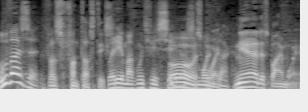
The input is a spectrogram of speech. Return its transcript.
Hoe was dit? Dit was fantasties. Hoorie, maar ek moet vir jou sê, oh, was is 'n mooi mooi. plek. Nee, dis baie mooi.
